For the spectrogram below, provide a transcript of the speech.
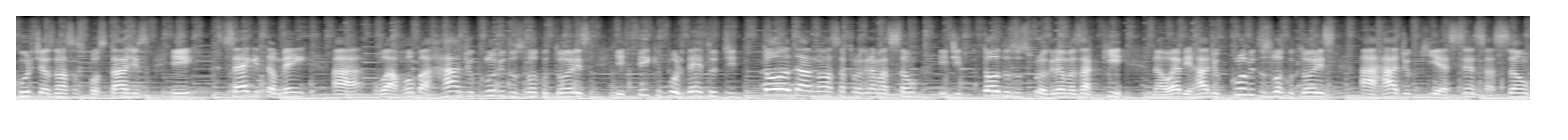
curte as nossas postagens e segue também a, o arroba Rádio Clube dos Locutores e fique por dentro de toda a nossa programação e de todos os programas aqui na Web Rádio Clube dos Locutores, a rádio que é sensação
